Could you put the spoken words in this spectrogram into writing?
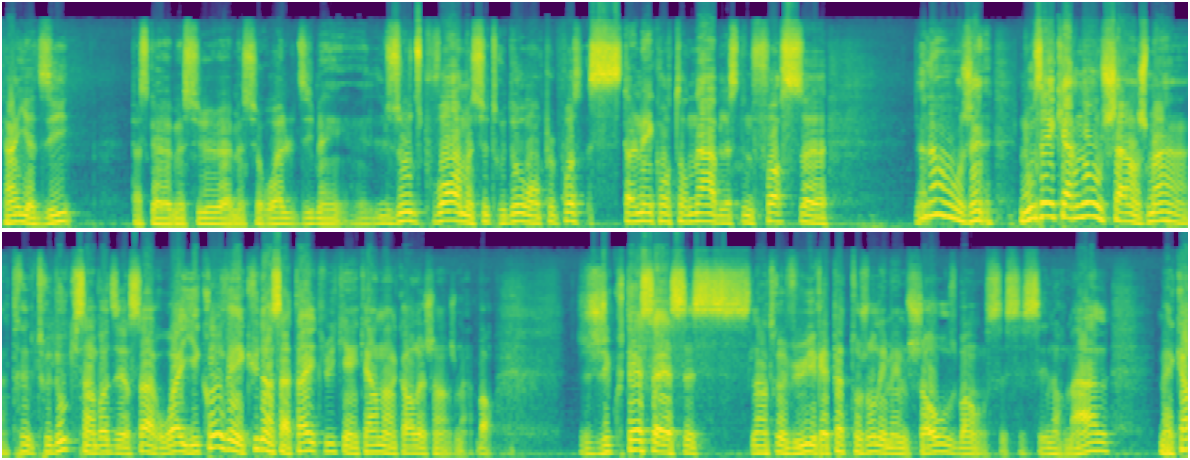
Quand il a dit, parce que Monsieur, euh, Monsieur Roy lui dit, ben l'usure du pouvoir, Monsieur Trudeau, on peut pas, c'est un incontournable, c'est une force. euh, non, non, nous incarnons le changement. Tr- Trudeau qui s'en va dire ça à Roy, il est convaincu dans sa tête, lui, qui incarne encore le changement. Bon, j'écoutais l'entrevue, il répète toujours les mêmes choses. Bon, c'est- normal. Mais quand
